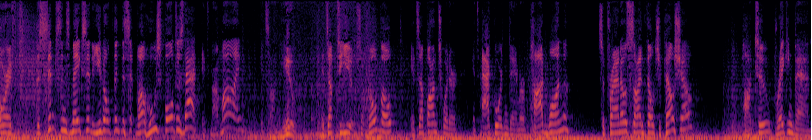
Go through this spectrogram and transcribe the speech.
Or if the Simpsons makes it and you don't think the well, whose fault is that? It's not mine. It's on you. It's up to you. So go vote. It's up on Twitter. It's at Gordon Damer. Pod one Sopranos, Seinfeld, Chappelle Show. Pod 2, Breaking Bad,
